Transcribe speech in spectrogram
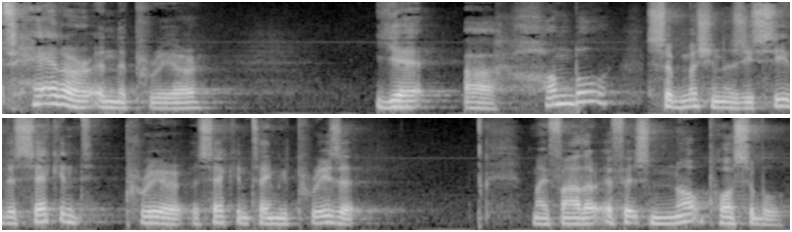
terror in the prayer, yet a humble submission as you see the second prayer, the second time he prays it. My Father, if it's not possible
